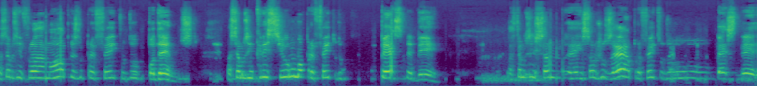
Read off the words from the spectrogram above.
Nós temos em Florianópolis o prefeito do Podemos. Nós temos em Criciúma o prefeito do PSDB. Nós temos em São, em São José o prefeito do PSD.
